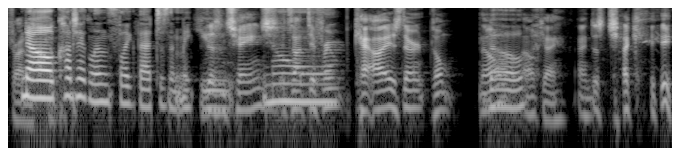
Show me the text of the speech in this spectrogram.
trying. No, contact lens like that doesn't make it you. doesn't change. No. It's not different. Cat eyes don't don't. No. No. Okay, I'm just checking.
